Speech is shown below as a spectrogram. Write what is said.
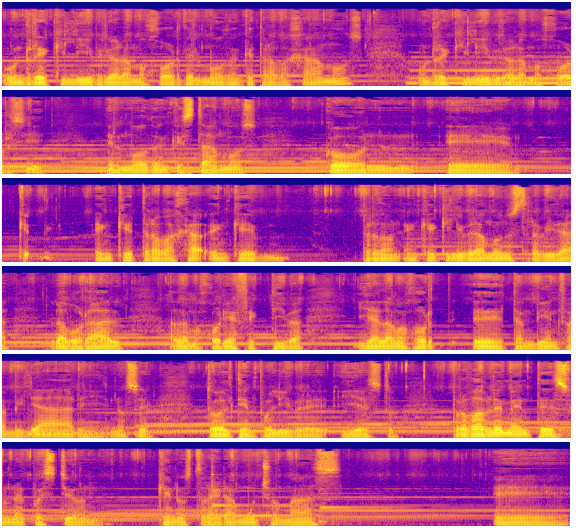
un reequilibrio a lo mejor del modo en que trabajamos, un reequilibrio a lo mejor sí, del modo en que estamos con, eh, en que trabaja, en que, perdón, en que equilibramos nuestra vida laboral, a lo mejor y afectiva, y a lo mejor eh, también familiar y no sé, todo el tiempo libre y esto. Probablemente es una cuestión que nos traerá mucho más eh,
